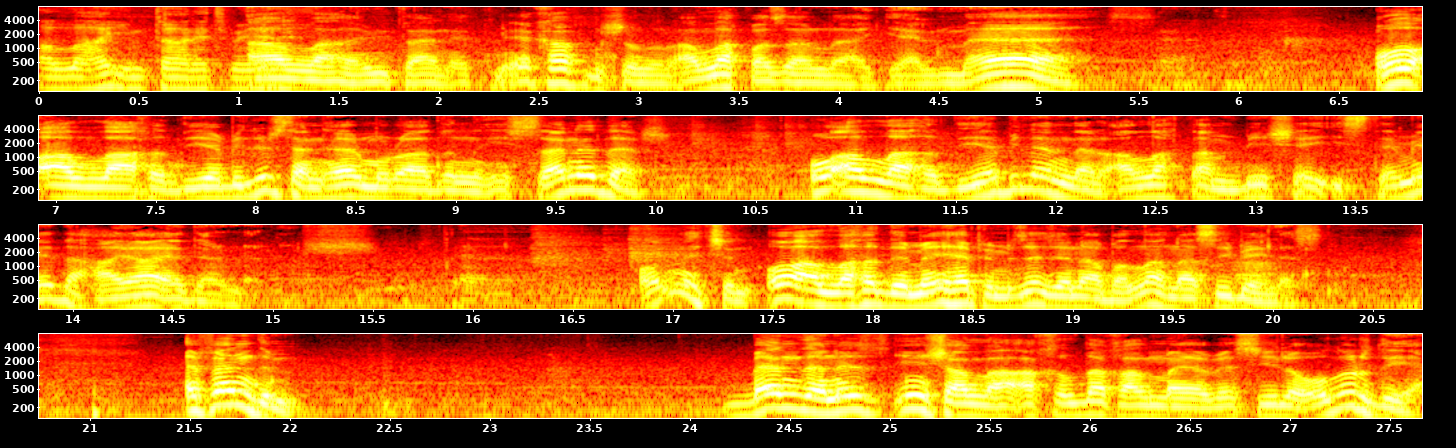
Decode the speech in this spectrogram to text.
Allah'a imtihan etmeye. Allah'a imtihan etmeye kalkmış olur. Allah pazarlığa gelmez. O Allah'ı diyebilirsen her muradını ihsan eder. O Allah'ı diyebilenler Allah'tan bir şey istemeye de haya ederlermiş. Onun için o Allah'ı demeyi hepimize Cenab-ı Allah nasip eylesin. Efendim, bendeniz inşallah akılda kalmaya vesile olur diye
